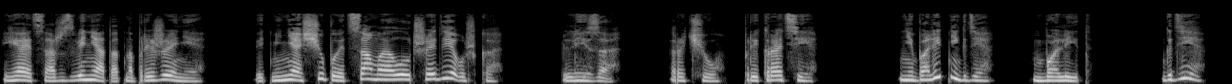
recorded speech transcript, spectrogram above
Яйца аж звенят от напряжения. Ведь меня щупает самая лучшая девушка. Лиза. Рычу. Прекрати. Не болит нигде? Болит. Где?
